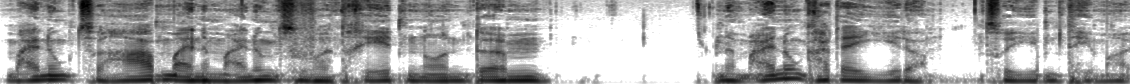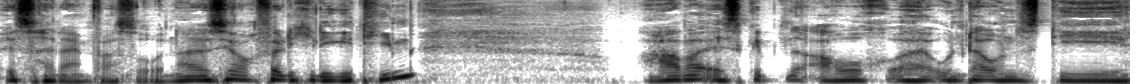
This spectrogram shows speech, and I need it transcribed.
Meinung zu haben, eine Meinung zu vertreten und ähm, eine Meinung hat ja jeder zu jedem Thema. Ist halt einfach so. Ne? Ist ja auch völlig legitim. Aber es gibt auch äh, unter uns die,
